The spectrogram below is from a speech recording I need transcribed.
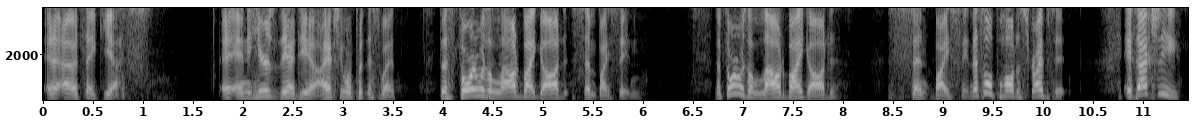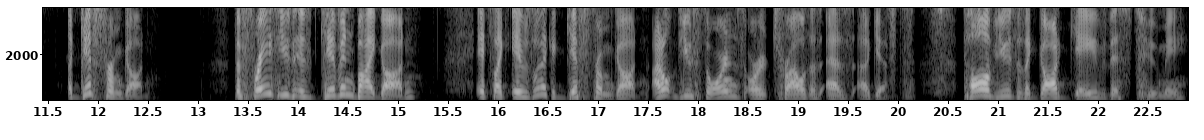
And I would say yes. And, here's the idea. I actually want to put it this way. The thorn was allowed by God, sent by Satan. The thorn was allowed by God, sent by Satan. That's how Paul describes it. It's actually a gift from God. The phrase he uses is given by God. It's like it was like a gift from God. I don't view thorns or trials as, as uh, a gift. Paul views as like God gave this to me.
